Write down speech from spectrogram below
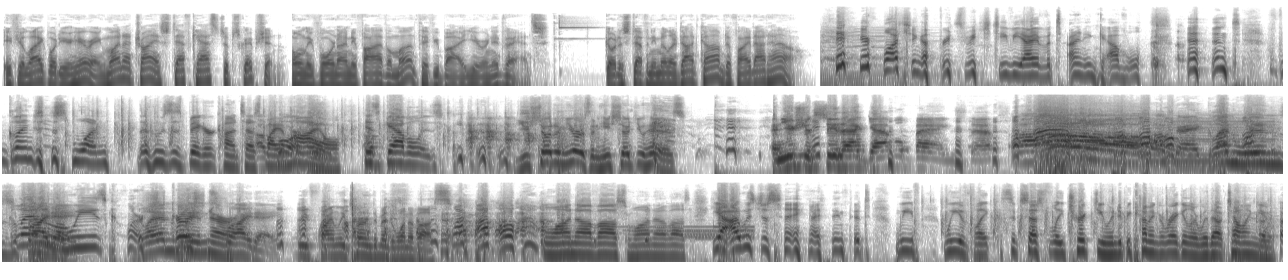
If you like what you're hearing, why not try a StephCast subscription? Only $4.95 a month if you buy a year in advance. Go to StephanieMiller.com to find out how. You're watching a Free Speech TV. I have a tiny gavel, and Glenn just won the Who's Is Bigger contest Of by course. a mile. Oh. His gavel is huge. You showed him yours, and he showed you his. And you should see that gavel bang, Steph. Oh, okay. Glenn wins Glenn Friday. Louise Kirsch- Glenn wins Kirschner. Friday. We finally turned him into one of us. Wow. one of us, one of us. Yeah, I was just saying. I think that we've we have like successfully tricked you into becoming a regular without telling you.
